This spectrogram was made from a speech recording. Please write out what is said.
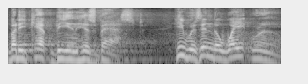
but he kept being his best. He was in the weight room.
